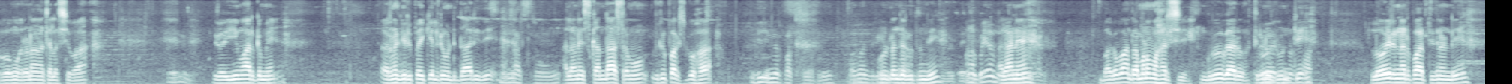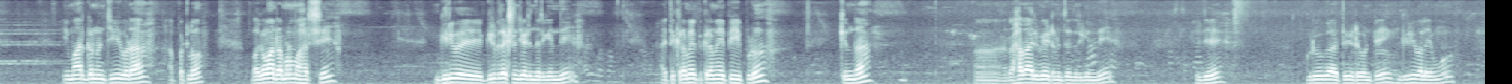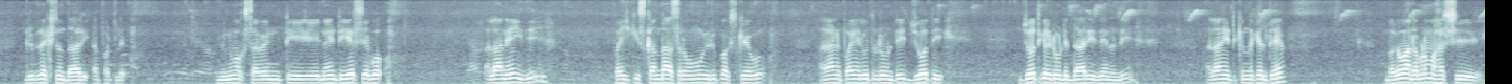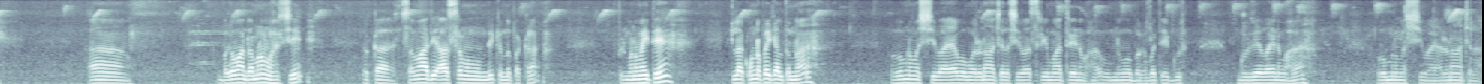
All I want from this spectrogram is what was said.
ఓం అరుణాచల శివ. ఇదిగో ఈ మార్గమే. అరుణగిరిపైకి వెళ్ళేటువంటి దారి ఇది. అలానే స్కందాశ్రమం విరూపాక్ష గుహ. ఉండటం జరుగుతుంది. అలానే భగవాన్ రమణ మహర్షి గురువు గారు తిరిగినటువంటి లోయర్ ఇన్నర్ పార్ట్ ఇదినండి. ఈ మార్గం నుంచి కూడా అప్పట్లో భగవాన్ రమణ మహర్షి గిరి గిరి ప్రదక్షిణ చేయడం జరిగింది. అయితే క్రమేపీ క్రమేపీ ఇప్పుడు కింద రహదారి వేయడం జరిగింది. ఇదే గురువుగా తిరిగినటువంటి గిరివలయము గిరి ప్రదక్షిణ దారి అప్పట్లో. మినిమం ఒక సెవెంటీ నైంటీ ఇయర్స్ ఎబో అలానే ఇది పైకి స్కందాశ్రమము విరూపాక్ష కేవు అలానే పైన ఎలుగుతున్నటువంటి జ్యోతి జ్యోతికి వెళ్ళేటువంటి దారి ఇదేనండి. అలానే ఇటు కిందకి వెళ్తే భగవాన్ రమణ మహర్షి భగవాన్ రమణ మహర్షి యొక్క సమాధి ఆశ్రమం ఉంది కింద పక్క. ఇప్పుడు మనమైతే ఇట్లా కొండపైకి వెళ్తున్నా. ఓం నమ శివాయ ఓం అరుణాచల శివ శ్రీమాత్రే నమ ఓం నమో భగవతే గురు గురుదేవాయ నమ ఓం నమ శివాయ అరుణాచల.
